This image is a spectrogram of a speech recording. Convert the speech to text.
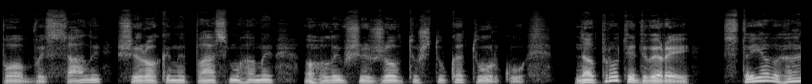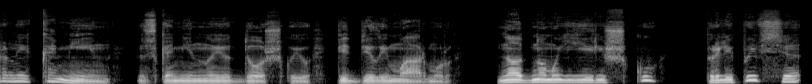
пообвисали широкими пасмугами, оголивши жовту штукатурку. Навпроти дверей стояв гарний камін з камінною дошкою під білий мармур. На одному її ріжку приліпився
